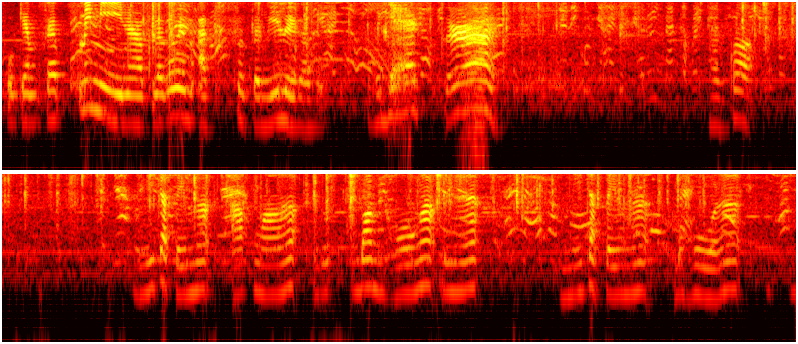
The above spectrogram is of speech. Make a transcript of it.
โปรแกรมแฟบไม่มีนะครับ แล้วก็เลยมาอัดสดแบบนี้เลยครับผมไปแดกเลยแล้วก็วันนี้จัดเต็มนะอักมาฮะยกบ้านทองอะเป็นไงฮะวันนี้จัดเต็มนะโมโหนะอื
